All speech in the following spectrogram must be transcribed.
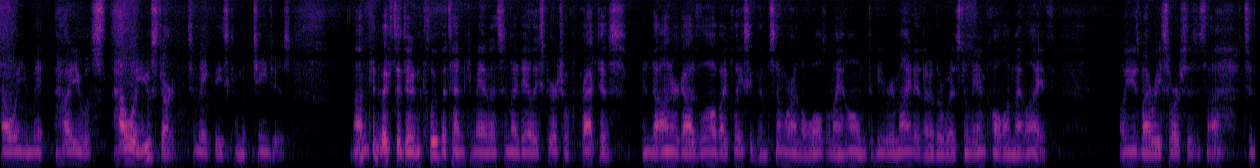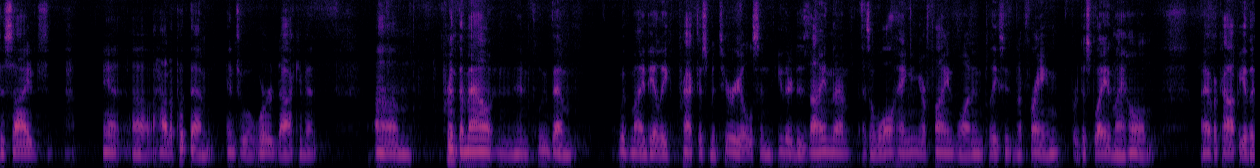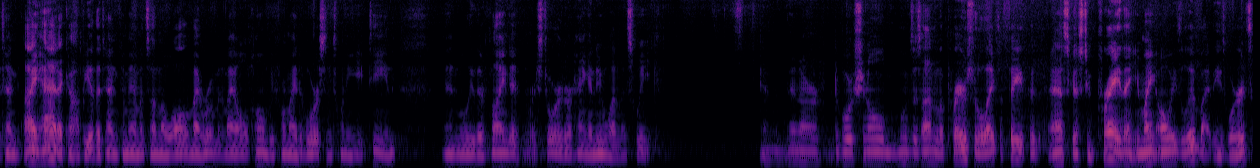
How will you make? How you will? How will you start to make these com- changes? I'm convicted to include the Ten Commandments in my daily spiritual practice and to honor God's law by placing them somewhere on the walls of my home to be reminded of their wisdom and call on my life. I'll use my resources uh, to decide and uh, how to put them into a Word document, um, print them out, and include them with my daily practice materials, and either design them as a wall hanging or find one and place it in a frame for display in my home. I have a copy of the ten. I had a copy of the Ten Commandments on the wall of my room in my old home before my divorce in 2018, and we'll either find it and restore it or hang a new one this week. And then our devotional moves us on to the prayers for the life of faith that ask us to pray that you might always live by these words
